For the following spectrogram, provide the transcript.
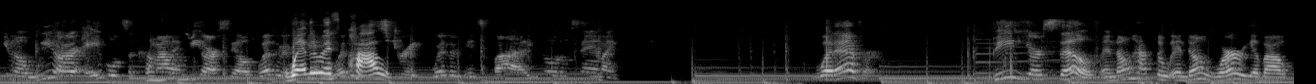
you know we are able to come out and be ourselves whether it's Whether gay, it's whether poly. it's straight whether it's bi you know what i'm saying like whatever be yourself and don't have to and don't worry about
